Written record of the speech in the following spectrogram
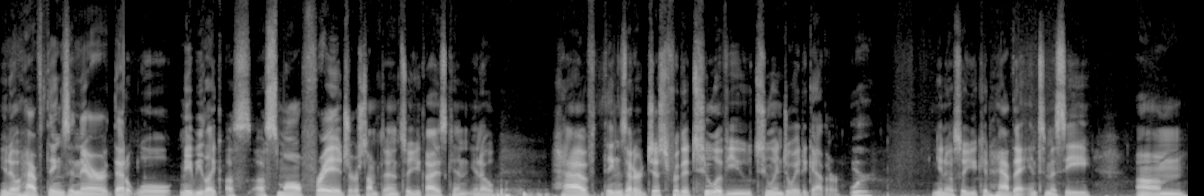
you know have things in there that will maybe like a, a small fridge or something, so you guys can you know have things that are just for the two of you to enjoy together. where You know, so you can have that intimacy. Um,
